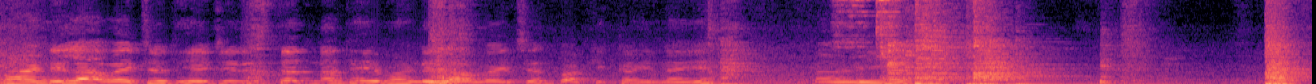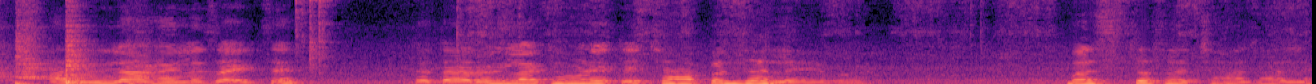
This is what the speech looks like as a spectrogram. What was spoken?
भांडे लावायचे हे जे दिसतात ना ते हे भांडे लावायचे बाकी काही नाही आणि आरोहीला आणायला जायचंय. तर आता आरोहीला घेऊन येते. चहा पण झाला हे बघ. मस्त असा चहा झाला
